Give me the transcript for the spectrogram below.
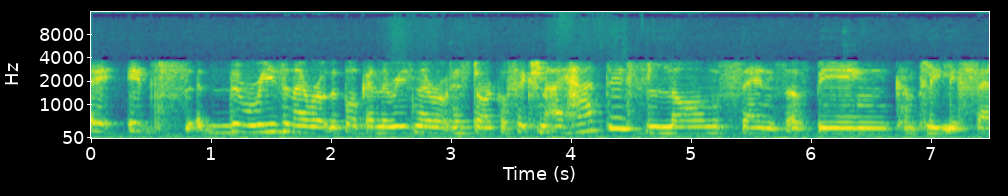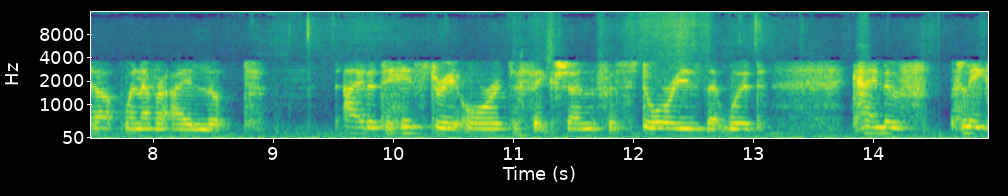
It's the reason I wrote the book and the reason I wrote historical fiction. I had this long sense of being completely fed up whenever I looked either to history or to fiction for stories that would kind of place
